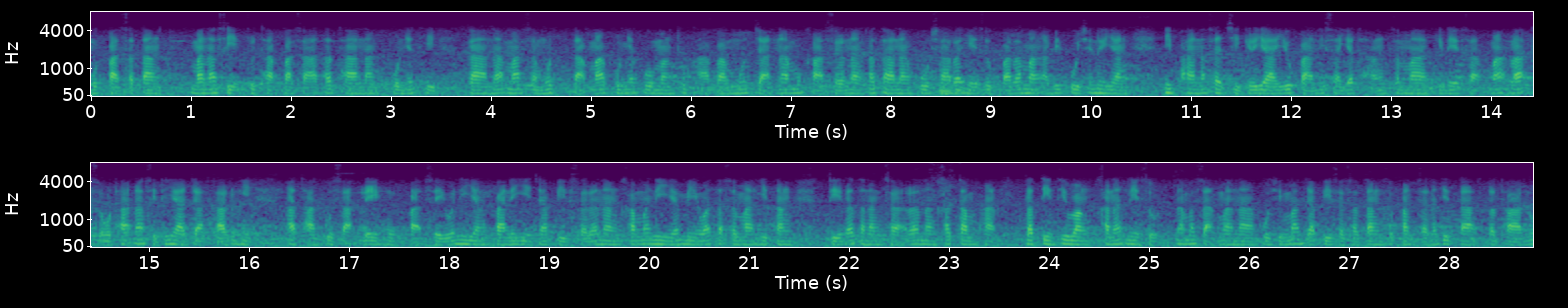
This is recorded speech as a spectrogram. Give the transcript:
มุตปัสสตังมานาสิสุทธปัสสาทัฏฐานังปุญญติกานะมะสมุตตะมะปุญญภูมังทุขาปามุจจะนะมุขาเสรนังคตานังปูชาระเหสุปารมังอภิปูชเนยังนิพานัสจิกริยายุปานิสัยถังสมากิเลสมะละโสทะนาสิทธิยาจะสารุหิอัฏฐากุสะเลหุปะเสวนิยังปานิหิจาปิสารนังคัมมณียเมวัตสมาหิตังติรัตนังสารนังคตัมหะปตินทิวังคณะเนสุนามัสสะมานาภูชิมาจาปีสสตังสุปันสานจิตตาตถานุ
